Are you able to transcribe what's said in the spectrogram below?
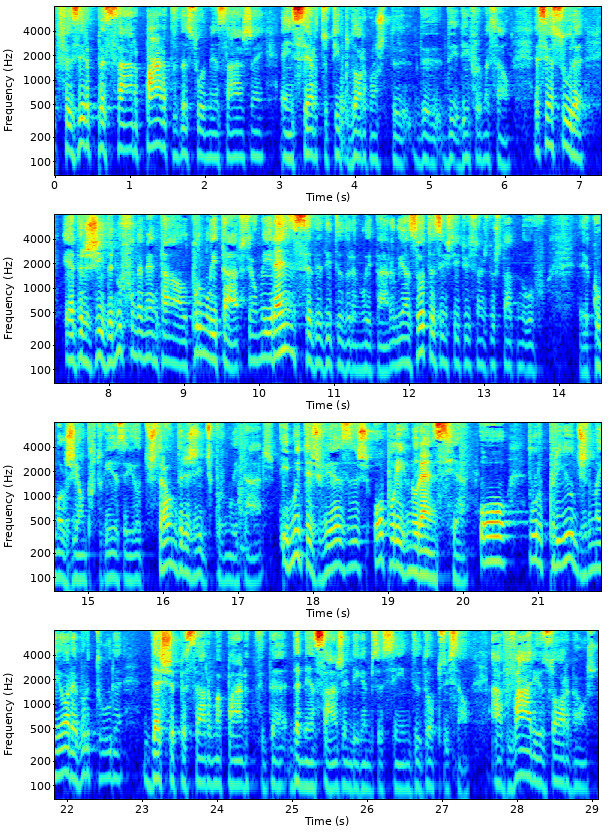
fazer passar parte da sua mensagem em certo tipo de órgãos de, de, de, informação. A censura é dirigida, no fundamental, por militares, é uma herança da ditadura militar. Aliás, outras instituições do Estado Novo, como a Legião Portuguesa e outros, serão dirigidos por militares e muitas vezes, ou por ignorância, ou por períodos de maior abertura, deixa passar uma parte da, da mensagem, digamos assim, de, de oposição. Há vários órgãos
